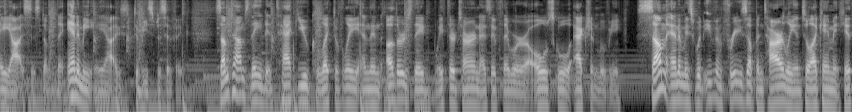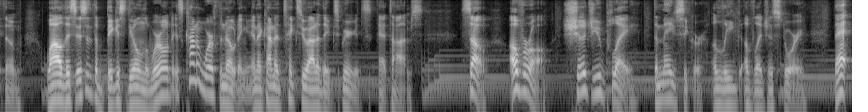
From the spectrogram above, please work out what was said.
AI system, the enemy AI to be specific. Sometimes they'd attack you collectively, and then others they'd wait their turn as if they were an old school action movie. Some enemies would even freeze up entirely until I came and hit them. While this isn't the biggest deal in the world, it's kind of worth noting, and it kind of takes you out of the experience at times. So, overall, should you play the Mage Seeker, a League of Legends story. That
